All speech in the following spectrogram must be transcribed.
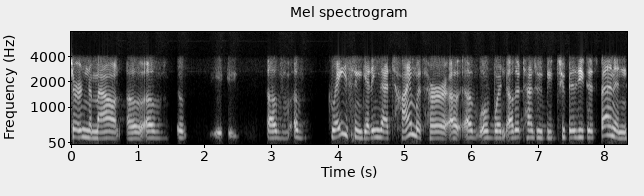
certain amount of of of, of grace in getting that time with her, of, of when other times we'd be too busy to spend, and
